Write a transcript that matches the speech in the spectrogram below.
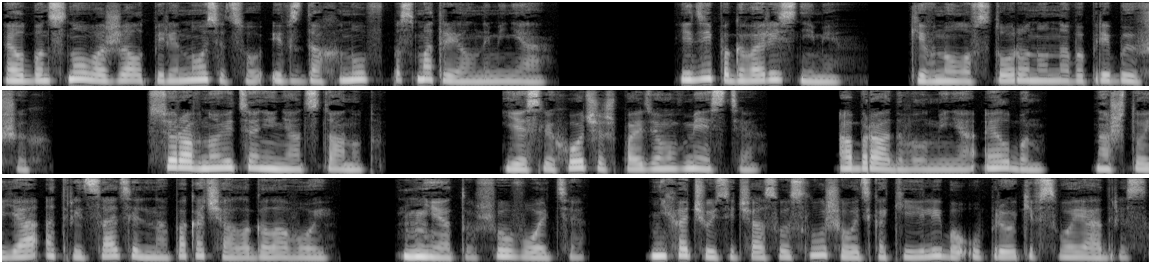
Элбан снова сжал переносицу и, вздохнув, посмотрел на меня. «Иди поговори с ними», — кивнула в сторону новоприбывших. «Все равно ведь они не отстанут». «Если хочешь, пойдем вместе», — обрадовал меня Элбан, на что я отрицательно покачала головой. «Нет уж, увольте. Не хочу сейчас выслушивать какие-либо упреки в свой адрес».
